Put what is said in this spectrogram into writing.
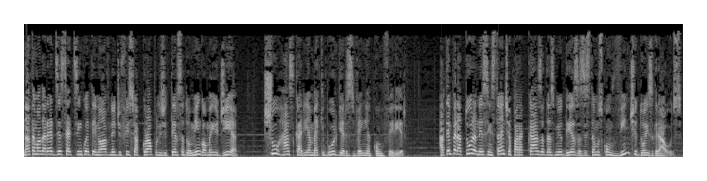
Na Tamandaré 1759, no edifício Acrópolis, de terça a domingo ao meio-dia. Churrascaria Mac Burgers, venha conferir. A temperatura nesse instante é para a Casa das Mildezas, estamos com 22 graus.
